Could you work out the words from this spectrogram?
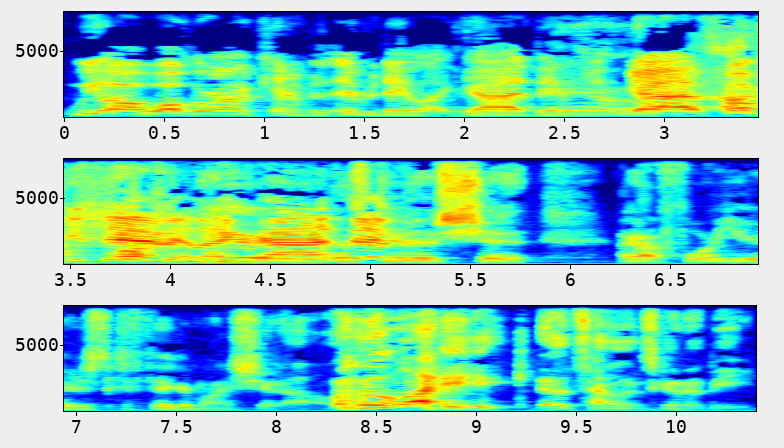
We all walk around campus every day like, Yeah, God damn it, yeah. God fucking I'm damn fucking it, like here. God Let's damn do it. this shit. I got four years to figure my shit out. like that's how it's gonna be.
